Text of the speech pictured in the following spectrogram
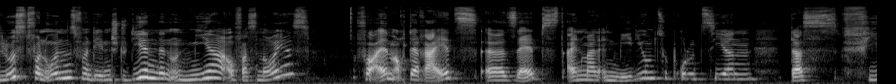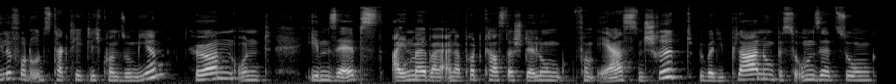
Lust von uns, von den Studierenden und mir auf was Neues. Vor allem auch der Reiz, äh, selbst einmal ein Medium zu produzieren, das viele von uns tagtäglich konsumieren, hören und eben selbst einmal bei einer Podcast-Erstellung vom ersten Schritt über die Planung bis zur Umsetzung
